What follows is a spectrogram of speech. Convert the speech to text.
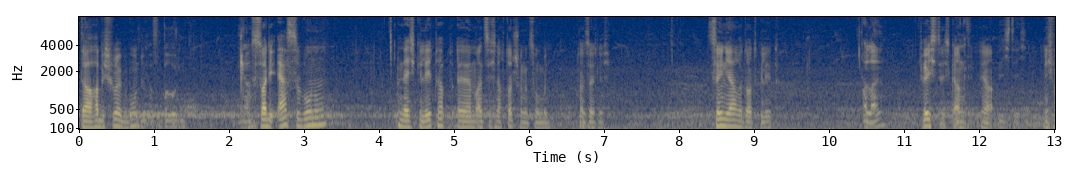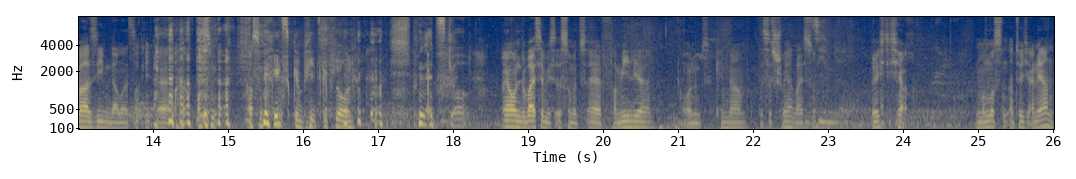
da habe ich früher gewohnt. Auf dem Boden. Ja. Das war die erste Wohnung, in der ich gelebt habe, ähm, als ich nach Deutschland gezogen bin. Tatsächlich. Zehn Jahre dort gelebt. Allein? Richtig, ganz, Okay. ja. Wichtig. Ich war sieben damals. Okay. Äh, aus, dem, aus dem Kriegsgebiet geflohen. Let's go. Ja, und du weißt ja, wie es ist so mit äh, Familie und Kindern. Das ist schwer, weißt du? Sieben Jahre. Richtig, ja. Und man muss natürlich ernähren.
